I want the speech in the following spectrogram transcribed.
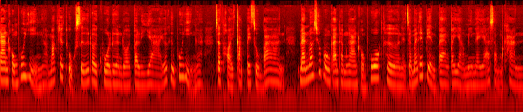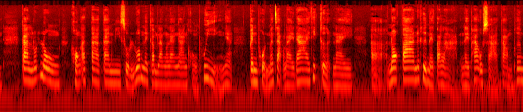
งานของผู้หญิงอะมักจะถูกซื้อโดยครัวเรือนโดยปริยาย ก็คือผู้หญิงอะจะถอยกลับไปสู่บ้าน แม้ว่าชั่วโมงการทำงานของพวกเธอเนี่ยจะไม่ได้เปลี่ยนแปลงไปอย่างมีนัยสำคัญ การลดลงของอัตราการมีส่วนร่วมในกำลังแรงงานของผู้หญิงเนี่ย เป็นผลมาจากรายได้ที่เกิดในอนอกบ้านก็คือในตลาดในภาคอุตสาหกรรมเพิ่ม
